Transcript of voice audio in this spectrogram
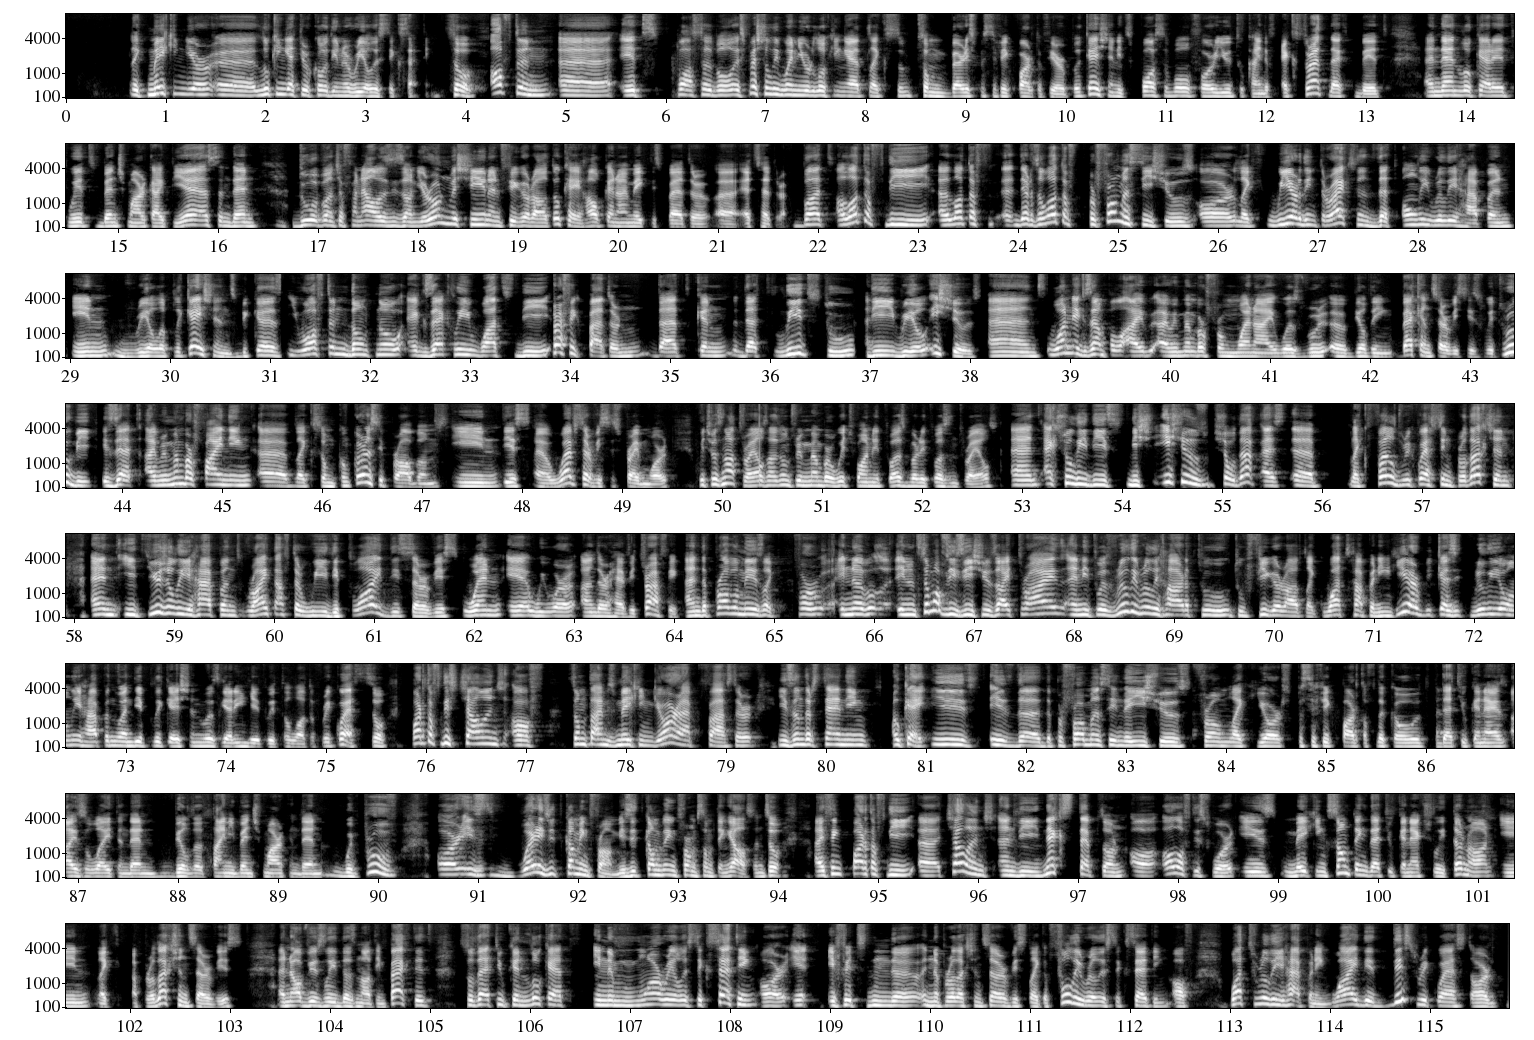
like making your uh, looking at your code in a realistic setting. So often uh, it's possible especially when you're looking at like some, some very specific part of your application it's possible for you to kind of extract that bit and then look at it with benchmark ips and then do a bunch of analysis on your own machine and figure out okay how can i make this better uh, etc but a lot of the a lot of uh, there's a lot of performance issues or like weird interactions that only really happen in real applications because you often don't know exactly what's the traffic pattern that can that leads to the real issues. And one example i, I remember from when i was re- uh, building backend services with ruby is that i remember finding uh, like some concurrency problems in this uh, web services framework which was not Rails. I don't remember which one it was, but it wasn't Rails. And actually, these these issues showed up as uh, like failed requests in production, and it usually happened right after we deployed this service when uh, we were under heavy traffic. And the problem is like for in a, in some of these issues, I tried, and it was really really hard to to figure out like what's happening here because it really only happened when the application was getting hit with a lot of requests. So part of this challenge of sometimes making your app faster is understanding okay is is the the performance in the issues from like your specific part of the code that you can isolate and then build a tiny benchmark and then improve or is where is it coming from? Is it coming from something else? And so i think part of the uh, challenge and the next steps on uh, all of this work is making something that you can actually turn on in like a production service and obviously does not impact it so that you can look at in a more realistic setting or if it's in the in a production service like a fully realistic setting of what's really happening. Why did this request or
